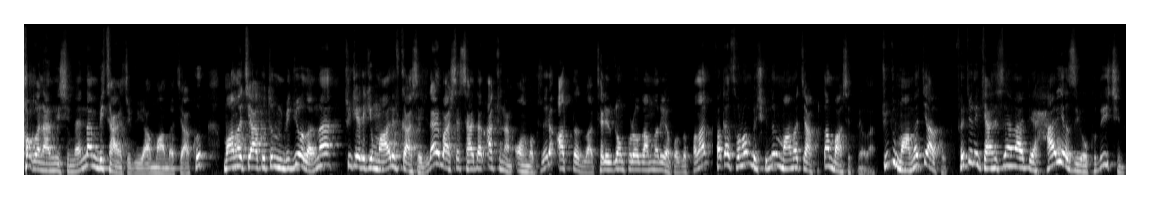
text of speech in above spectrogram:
çok önemli isimlerinden bir tanesi güya Muhammed Yakut. Muhammed Yakut'un videolarına Türkiye'deki muhalif gazeteciler başta Serdar Akınan olmak üzere atladılar. Televizyon programları yapıldı falan. Fakat son 15 gündür Muhammed Yakut'tan bahsetmiyorlar. Çünkü Muhammed Yakut FETÖ'nün kendisine verdiği her yazıyı okuduğu için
